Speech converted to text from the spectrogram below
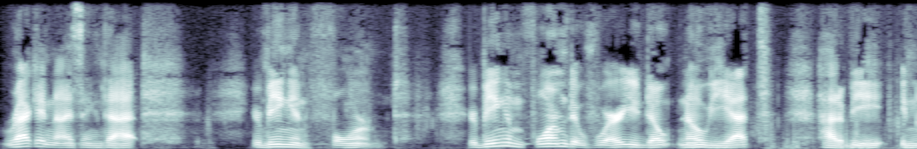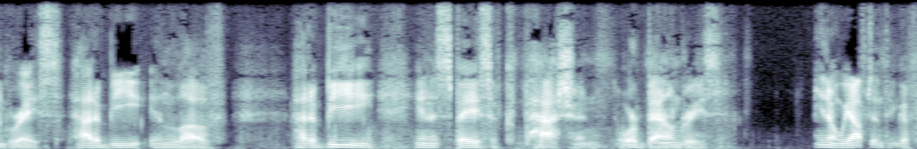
recognizing that you're being informed. You're being informed of where you don't know yet how to be in grace, how to be in love, how to be in a space of compassion or boundaries. You know, we often think of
